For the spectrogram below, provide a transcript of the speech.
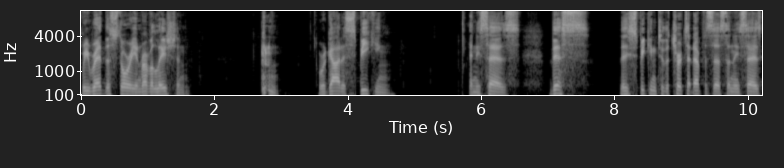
We read the story in Revelation where God is speaking and he says, This, he's speaking to the church at Ephesus and he says,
